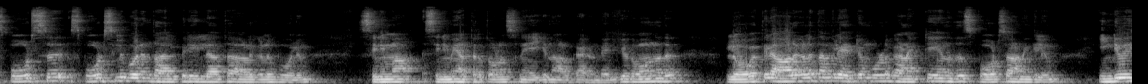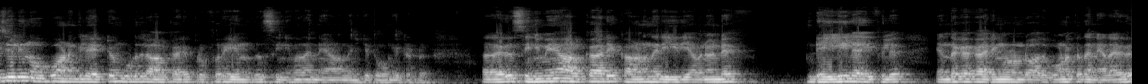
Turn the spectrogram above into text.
സ്പോർട്സ് സ്പോർട്സിൽ പോലും താല്പര്യമില്ലാത്ത ആളുകൾ പോലും സിനിമ സിനിമയെ അത്രത്തോളം സ്നേഹിക്കുന്ന ആൾക്കാരുണ്ട്. എനിക്ക് തോന്നുന്നത് ലോകത്തിലെ ആളുകൾ തമ്മിൽ ഏറ്റവും കൂടുതൽ കണക്ട് ചെയ്യുന്നത് സ്പോർട്സ് ആണെങ്കിലും ഇൻഡിവിജ്വലി നോക്കുവാണെങ്കിൽ ഏറ്റവും കൂടുതൽ ആൾക്കാർ പ്രിഫർ ചെയ്യുന്നത് സിനിമ തന്നെയാണെന്ന് എനിക്ക് തോന്നിയിട്ടുണ്ട്. അതായത് സിനിമയെ ആൾക്കാർ കാണുന്ന രീതി അവനവന്റെ ഡെയിലി ലൈഫിൽ എന്തൊക്കെ കാര്യങ്ങളുണ്ടോ അതുപോലൊക്കെ തന്നെ. അതായത്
